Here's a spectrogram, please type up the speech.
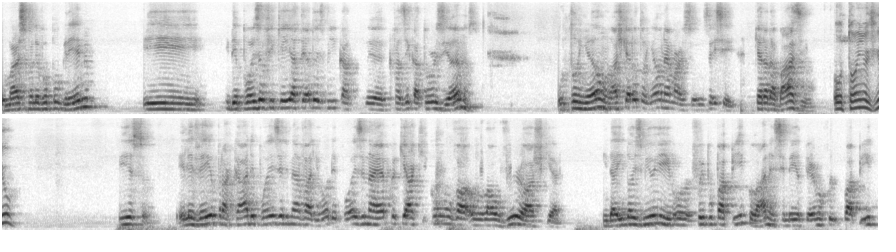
O Márcio me levou para o Grêmio e, e depois eu fiquei até 2014, eh, fazer 14 anos. O Tonhão, acho que era o Tonhão, né, Márcio? Não sei se que era da base. O Tonho Gil? Isso. Ele veio para cá, depois ele me avaliou, depois, e na época que aqui com o, o Lauvir, eu acho que era. E daí em 2000 e- eu fui pro Papico lá, nesse meio termo, eu fui pro Papico.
